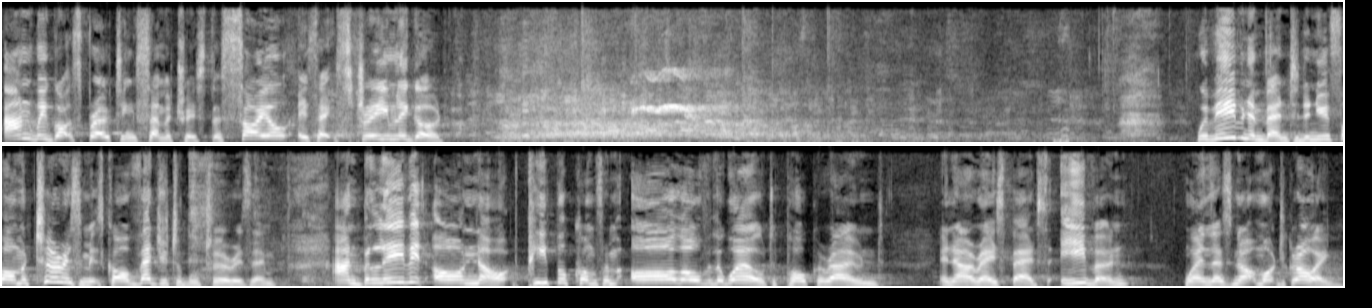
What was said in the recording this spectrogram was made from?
and we've got sprouting cemeteries. The soil is extremely good. We've even invented a new form of tourism. It's called vegetable tourism. And believe it or not, people come from all over the world to poke around in our raised beds, even when there's not much growing.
